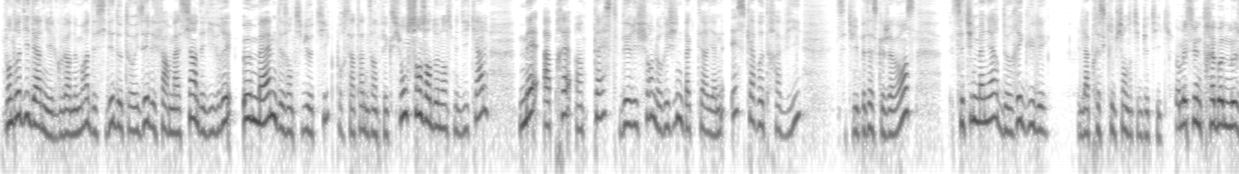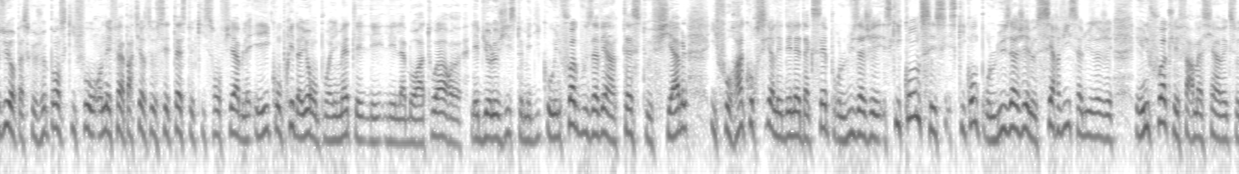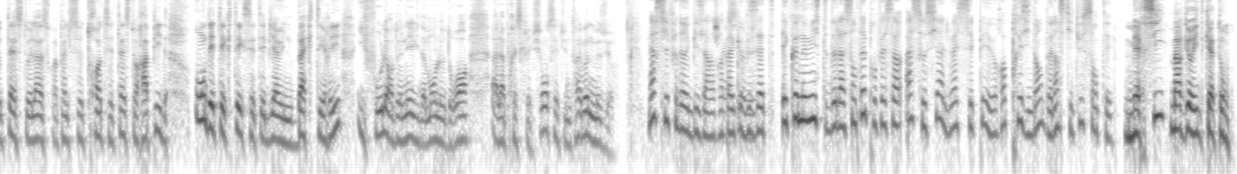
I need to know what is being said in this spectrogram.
Vendredi dernier, le gouvernement a décidé d'autoriser les pharmaciens à délivrer eux-mêmes des antibiotiques pour certaines infections sans ordonnance médicale, mais après un test vérifiant l'origine bactérienne. Est-ce qu'à votre avis, c'est une hypothèse que j'avance, c'est une manière de réguler la prescription d'antibiotiques. Non, mais c'est une très bonne mesure parce que je pense qu'il faut, en effet, à partir de ces tests qui sont fiables et y compris d'ailleurs, on pourrait y mettre les, les, les laboratoires, euh, les biologistes médicaux. Une fois que vous avez un test fiable, il faut raccourcir les délais d'accès pour l'usager. Ce qui compte, c'est ce qui compte pour l'usager, le service à l'usager. Et une fois que les pharmaciens, avec ce test-là, ce qu'on appelle ce TROT, ces tests rapides, ont détecté que c'était bien une bactérie, il faut leur donner évidemment le droit à la prescription. C'est une très bonne mesure. Merci Frédéric Bizarre. Je rappelle Merci que vous. vous êtes économiste de la santé, professeur associé à l'ESCP Europe, président de l'Institut Santé. Merci Marguerite Caton.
